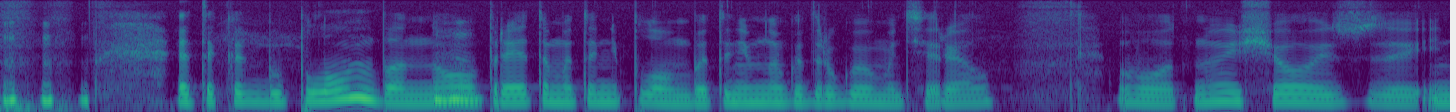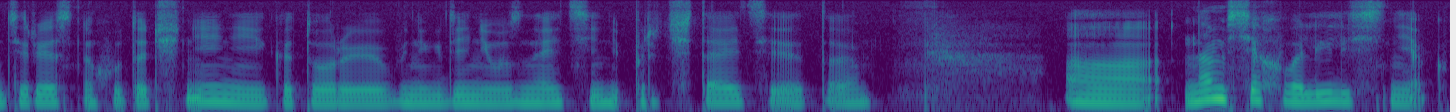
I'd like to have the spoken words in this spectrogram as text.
Это как бы пломба, но при этом это не пломба, это немного другой материал. Вот. Ну, еще из интересных уточнений, которые вы нигде не узнаете, не прочитаете, это а, нам все хвалили снег.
